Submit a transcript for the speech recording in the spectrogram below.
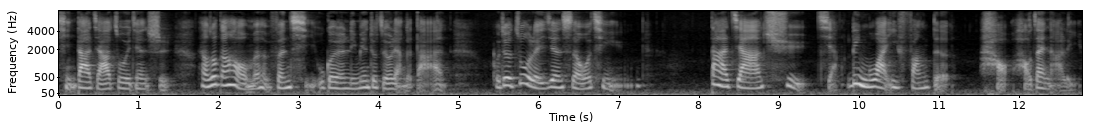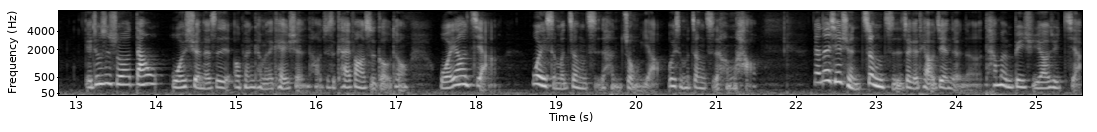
请大家做一件事，想说刚好我们很分歧，五个人里面就只有两个答案，我就做了一件事，我请大家去讲另外一方的好好在哪里。也就是说，当我选的是 open communication，好，就是开放式沟通，我要讲为什么正直很重要，为什么正直很好。那那些选正直这个条件的呢，他们必须要去讲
